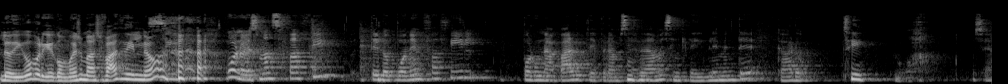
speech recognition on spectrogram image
Lo digo porque como es más fácil, ¿no? Bueno, es más fácil, te lo ponen fácil por una parte, pero Amsterdam es increíblemente caro. Sí. Buah. O sea,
